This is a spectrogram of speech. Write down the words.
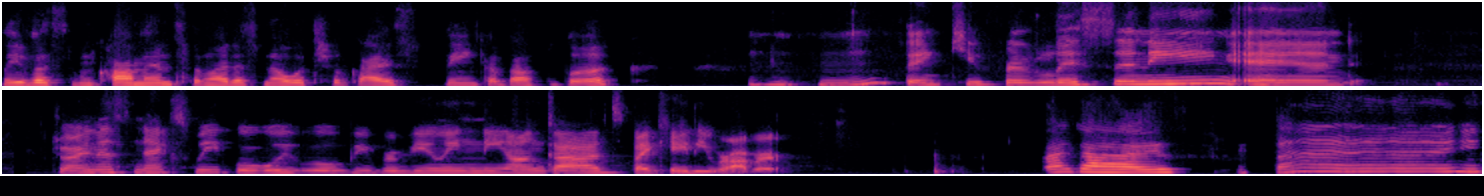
leave us some comments and let us know what you guys think about the book. Mm-hmm. Thank you for listening and join us next week where we will be reviewing Neon Gods by Katee Robert. Bye, guys. Bye.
